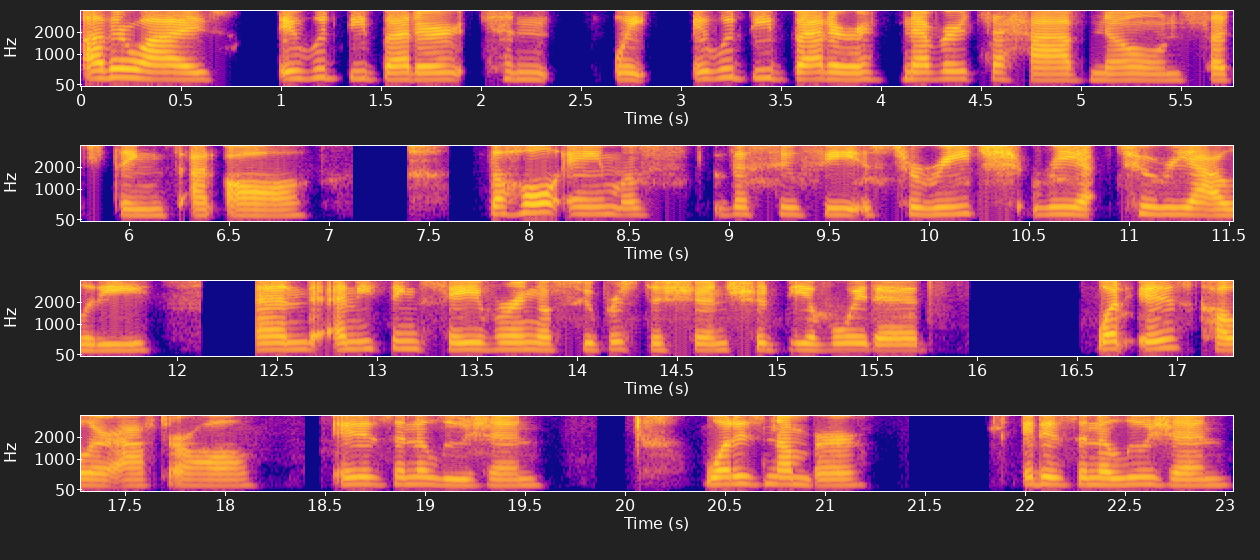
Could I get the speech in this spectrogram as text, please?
Otherwise, it would be better to wait, it would be better never to have known such things at all. The whole aim of the Sufi is to reach rea- to reality, and anything savoring of superstition should be avoided. What is color after all? It is an illusion. What is number? It is an illusion.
